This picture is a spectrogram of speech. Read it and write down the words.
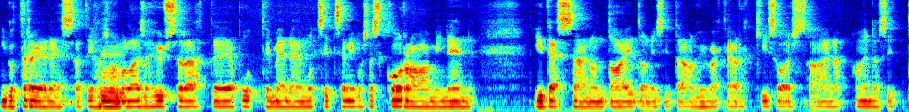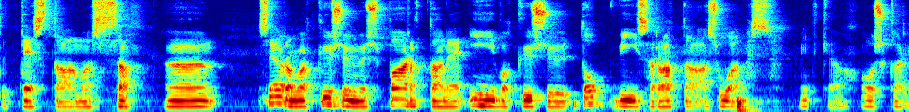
niinku treeneissä, että ihan mm. samanlaisen hyssä lähtee ja putti menee, mutta sitten se, niinku se skoraaminen itsessään on taito, niin sitä on hyvä käydä kisoissa aina, aina sitten testaamassa. Öö, seuraava kysymys. Partane Iivo kysyy top 5 rataa Suomessa. Mitkä on Oskari?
